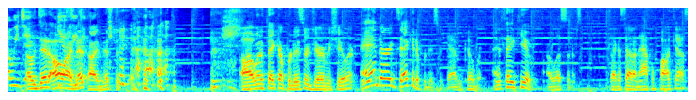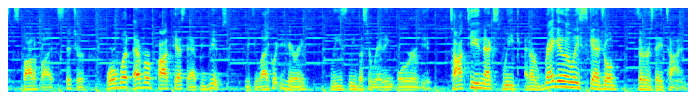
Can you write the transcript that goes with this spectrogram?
oh he did. Oh, did? Oh, yes, I, missed, I missed it. uh, I want to thank our producer, Jeremy Sheeler, and our executive producer, Gavin Coburn. And thank you, our listeners. Check us out on Apple Podcasts, Spotify, Stitcher, or whatever podcast app you use. And if you like what you're hearing, please leave us a rating or a review. Talk to you next week at a regularly scheduled Thursday time.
